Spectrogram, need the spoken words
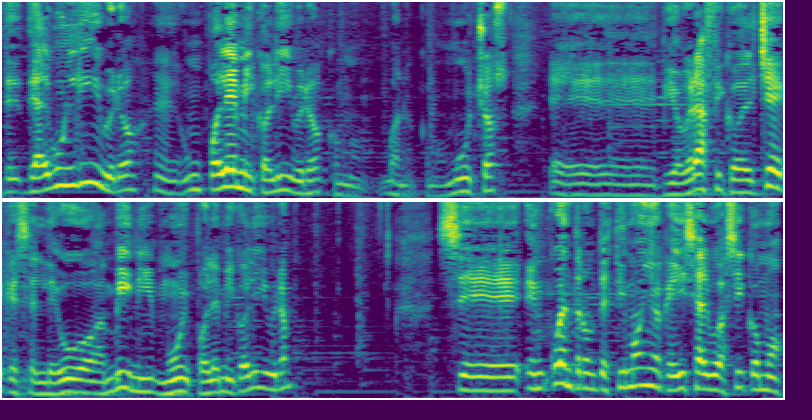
de, algún libro, eh, un polémico libro, como, bueno, como muchos, biográfico del Che, que es el de Hugo Gambini, muy polémico libro, se encuentra un testimonio que dice algo así como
